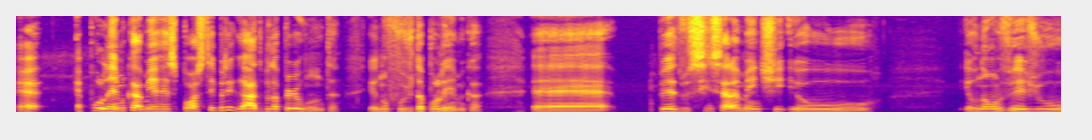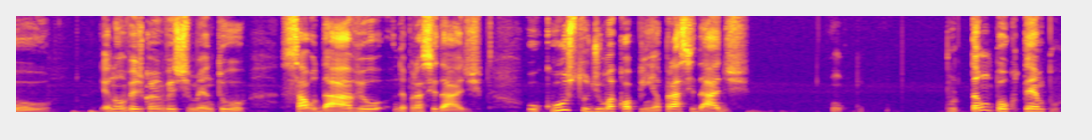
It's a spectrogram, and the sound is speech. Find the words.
É, é polêmica a minha resposta e obrigado pela pergunta. Eu não fujo da polêmica. É, Pedro, sinceramente, eu eu não vejo eu não vejo que é um investimento saudável para a cidade. O custo de uma copinha para a cidade, um- por tão pouco tempo,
